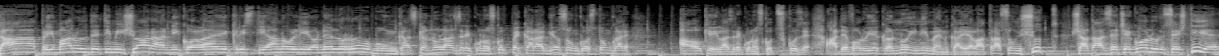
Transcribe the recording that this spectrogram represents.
Da, primarul de Timișoara, Nicolae Cristiano Lionel Robu În caz că nu l-ați recunoscut pe Caragios un costum care a, ok, l-ați recunoscut, scuze. Adevărul e că nu-i nimeni ca el. A tras un șut și a dat 10 goluri, se știe.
